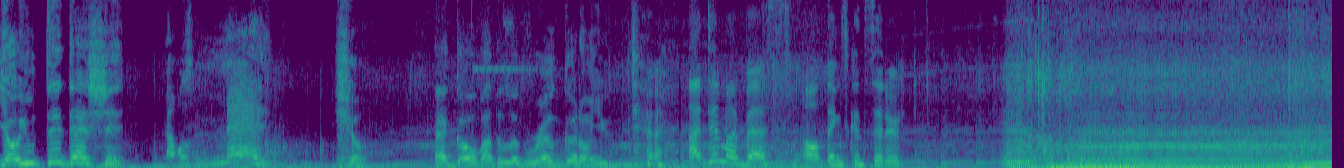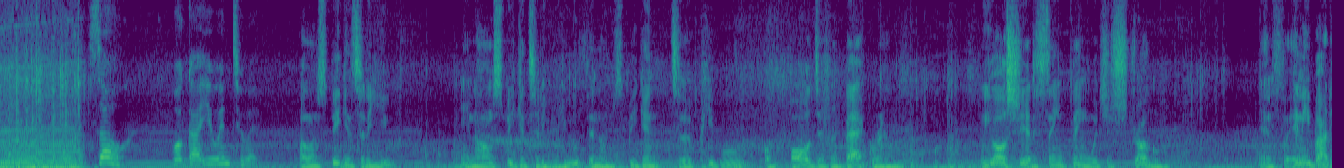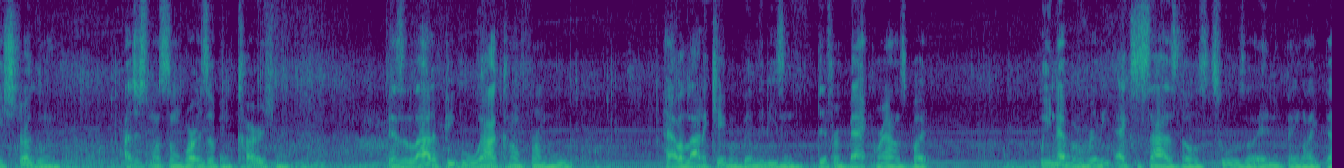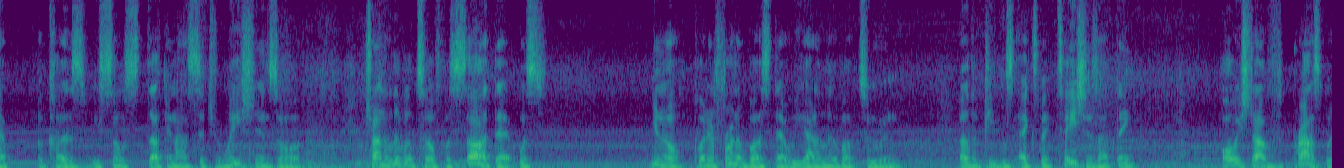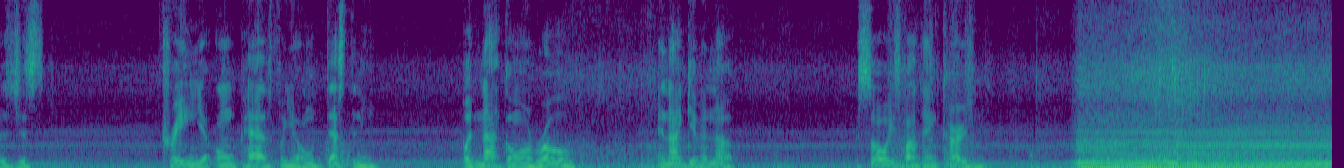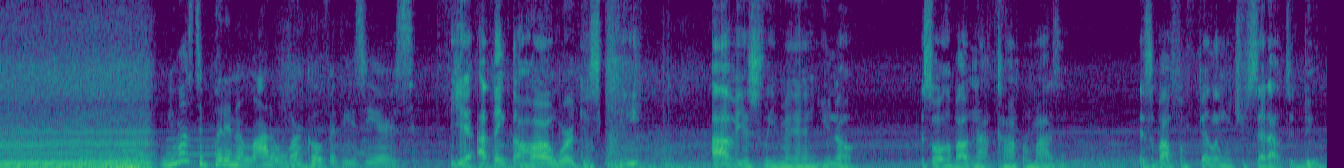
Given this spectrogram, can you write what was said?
Yo, you did that shit. That was mad. Yo, that gold about to look real good on you. I did my best, all things considered. So, what got you into it? Well, I'm speaking to the youth. You know, I'm speaking to the youth and I'm speaking to people of all different backgrounds. We all share the same thing, which is struggle. And for anybody struggling, I just want some words of encouragement. There's a lot of people where I come from who have a lot of capabilities and different backgrounds, but we never really exercise those tools or anything like that because we're so stuck in our situations or trying to live up to a facade that was, you know, put in front of us that we got to live up to and other people's expectations. I think always strive to prosper is just creating your own path for your own destiny, but not going rogue and not giving up. It's always about the encouragement. You must have put in a lot of work over these years. Yeah, I think the hard work is key. Obviously, man, you know, it's all about not compromising. It's about fulfilling what you set out to do.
